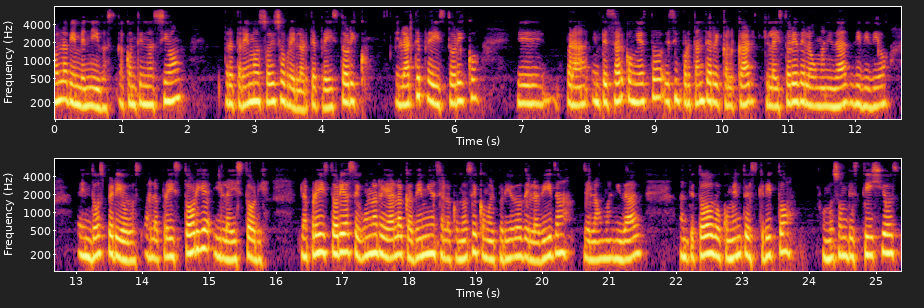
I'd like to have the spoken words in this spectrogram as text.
Hola, bienvenidos. A continuación trataremos hoy sobre el arte prehistórico. El arte prehistórico, eh, para empezar con esto, es importante recalcar que la historia de la humanidad dividió en dos periodos, a la prehistoria y la historia. La prehistoria, según la Real Academia, se la conoce como el periodo de la vida de la humanidad, ante todo documento escrito, como son vestigios,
